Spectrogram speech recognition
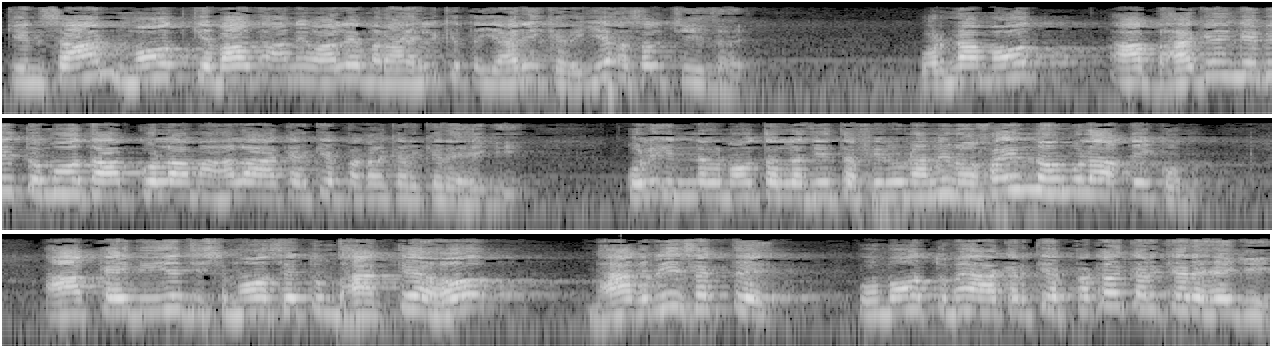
کہ انسان موت کے بعد آنے والے مراحل کی تیاری کرے، یہ اصل چیز ہے۔ ورنہ موت، آپ بھاگیں گے بھی تو موت آپ کو لامحلہ آ کر کے پکڑ کر کے رہے گی۔ کل ان الموت الزی تفر فن ملاقم آپ کہہ دیجیے جس موت سے تم بھاگتے ہو، بھاگ نہیں سکتے، وہ موت تمہیں آ کر کے پکڑ کر کے رہے گی۔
